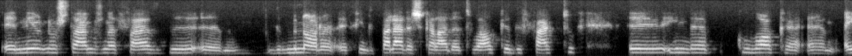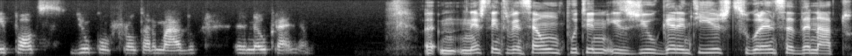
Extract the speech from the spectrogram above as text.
eh, não estamos na fase de, de menor, enfim, de parar a escalada atual, que de facto ainda coloca a hipótese de um confronto armado eh, na Ucrânia. Eh, nesta intervenção, Putin exigiu garantias de segurança da NATO.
